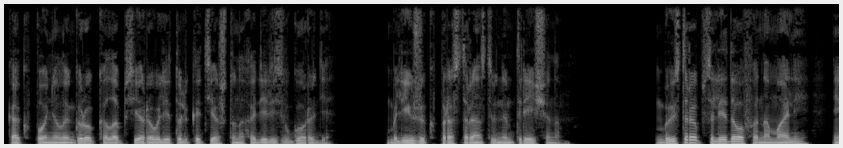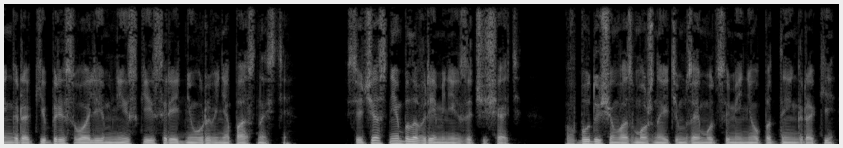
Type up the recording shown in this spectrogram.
Как понял игрок, коллапсировали только те, что находились в городе, ближе к пространственным трещинам. Быстро обследовав аномалии, игроки присвоили им низкий и средний уровень опасности. Сейчас не было времени их зачищать. В будущем, возможно, этим займутся менее опытные игроки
